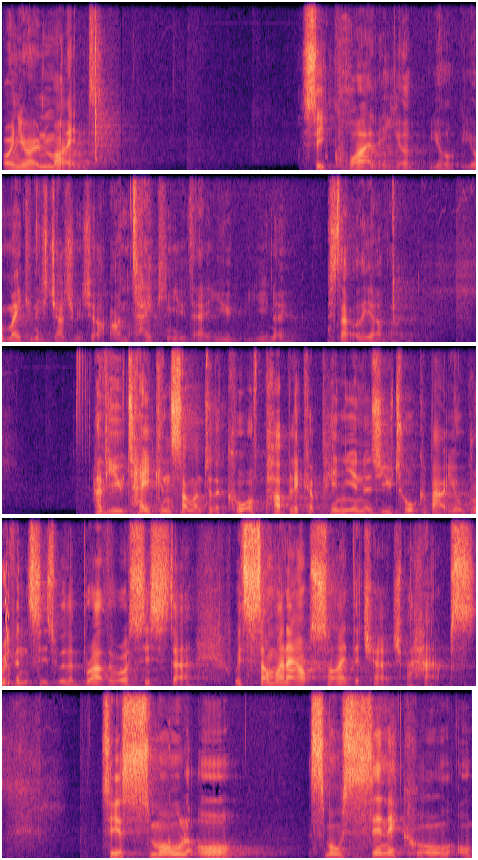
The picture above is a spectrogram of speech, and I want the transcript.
or in your own mind? Seek quietly. You're, you're, you're making these judgments. You're, I'm taking you there. You, you know, this, that, or the other. Have you taken someone to the court of public opinion as you talk about your grievances with a brother or sister, with someone outside the church, perhaps? See, a small or small cynical or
